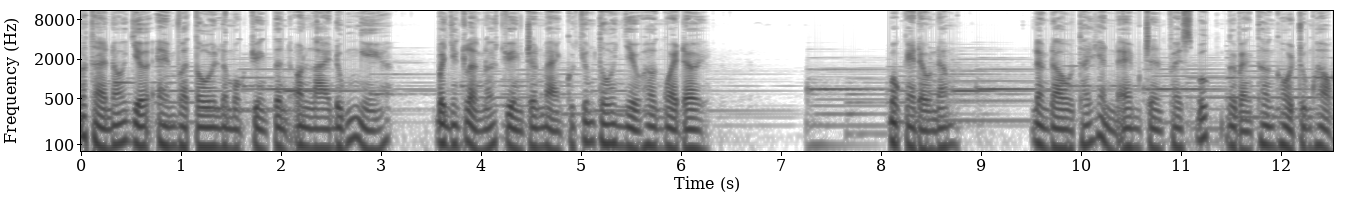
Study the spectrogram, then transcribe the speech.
Có thể nói giữa em và tôi là một chuyện tình online đúng nghĩa bởi những lần nói chuyện trên mạng của chúng tôi nhiều hơn ngoài đời. Một ngày đầu năm, lần đầu thấy hình em trên Facebook người bạn thân hồi trung học,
